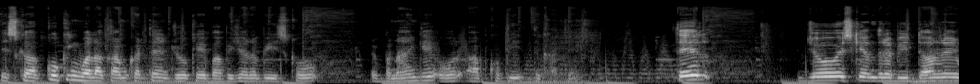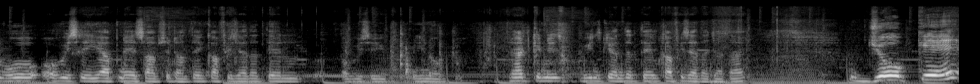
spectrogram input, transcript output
اس کا کوکنگ والا کام کرتے ہیں، جو کہ بابی جان ابھی اس کو بنائیں گے اور آپ کو بھی دکھاتے ہیں۔ تیل جو اس کے اندر ابھی ڈال رہے ہیں، وہ اوبیسلی یہ اپنے حساب سے ڈالتے ہیں، کافی زیادہ تیل اوبیسلی یو نو ریڈ کنڈی بینس کے اندر تیل کافی زیادہ جاتا ہے۔ جو کہ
